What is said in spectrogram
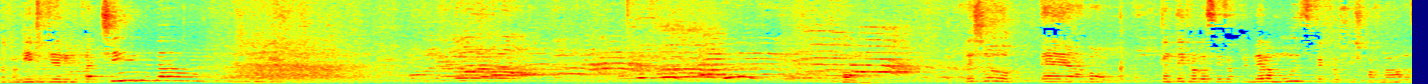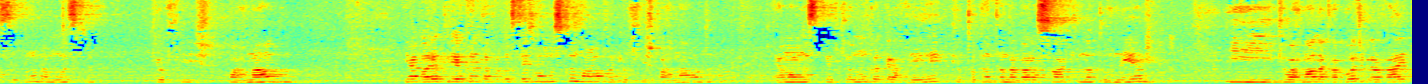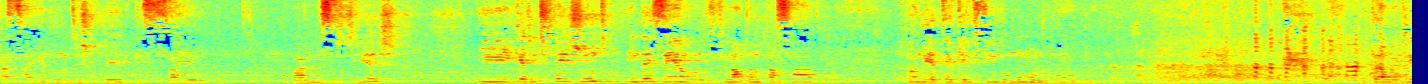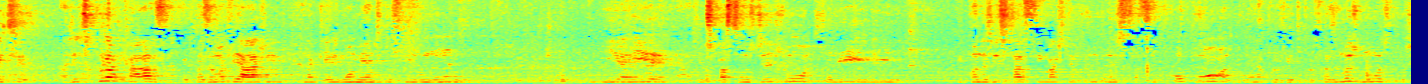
Mas alguém devia gritar tímida. Bom, deixa eu. É, bom, cantei para vocês a primeira música que eu fiz com o Arnaldo, a segunda música que eu fiz com o Arnaldo. E agora eu queria cantar para vocês uma música nova que eu fiz com o Arnaldo. É uma música que eu nunca gravei, que eu estou cantando agora só aqui na turnê. E que o Arnaldo acabou de gravar e está saindo no disco dele, que saiu agora nesses dias. E que a gente fez junto em dezembro, no final do ano passado quando ia ter aquele fim do mundo, né? Então, a gente, a gente por acaso foi fazer uma viagem naquele momento do fim do mundo. E aí a gente passou uns dias juntos ali. Quando a gente está assim mais tempo junto, a gente está assim compondo, né? Aproveita para fazer umas músicas.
